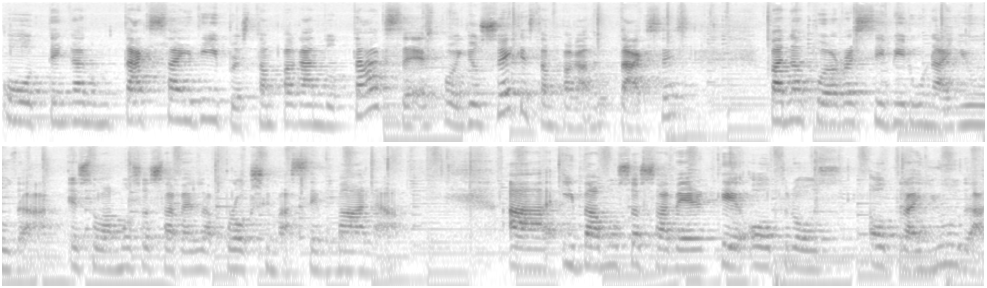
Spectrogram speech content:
o tengan un tax ID pero están pagando taxes, pues yo sé que están pagando taxes, van a poder recibir una ayuda. Eso vamos a saber la próxima semana. Ah, y vamos a saber qué otros, otra ayuda.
